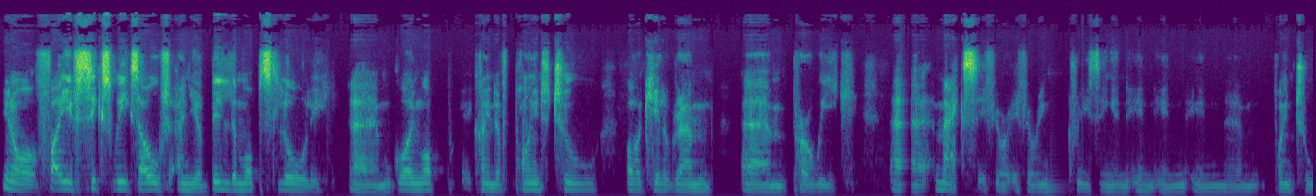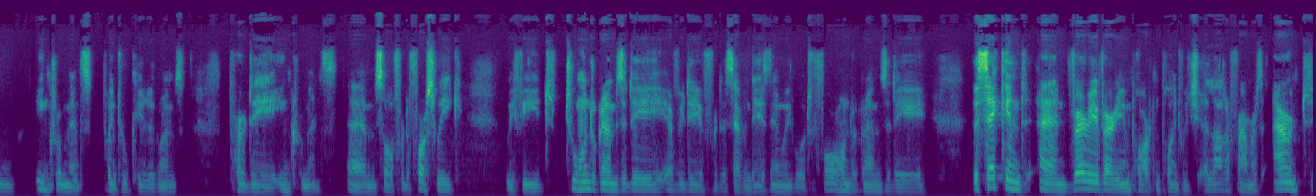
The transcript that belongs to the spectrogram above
you know, five, six weeks out and you build them up slowly, um, going up kind of 0.2 of a kilogram um, per week uh, max if you're if you're increasing in in in in um, 0.2 increments 0.2 kilograms per day increments. Um, so for the first week we feed 200 grams a day every day for the seven days then we go to 400 grams a day. The second and very very important point which a lot of farmers aren't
